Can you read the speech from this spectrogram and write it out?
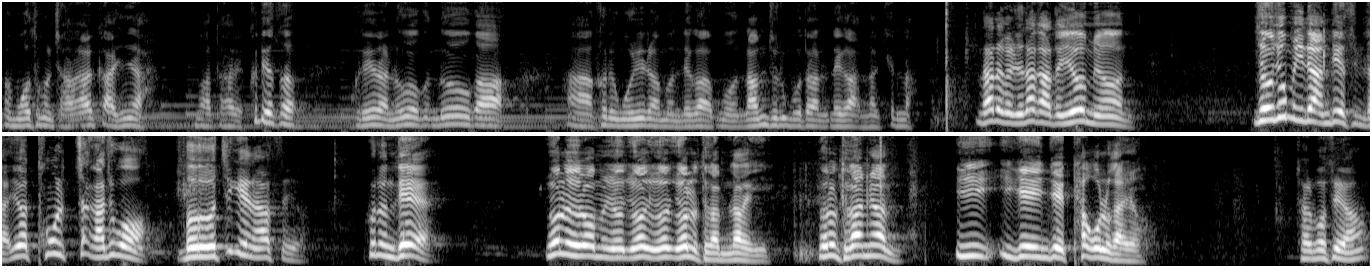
모든 걸잘알 거 아니냐. 맡아 하래. 그래서 그래라 너, 너가 아, 그런 원이라면 내가 뭐 남주는보다 내가 안 낫겠나. 나락을 여다가도 여면 요즘은 이래 안 됐습니다. 이 통을 짜가지고 멋지게 해놨어요. 그런데 요로 요러면 요, 요, 요, 요로 들어갑니다. 나락 이. 요로 들어가면 이, 이게 이제 타고 올라가요. 잘 보세요.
